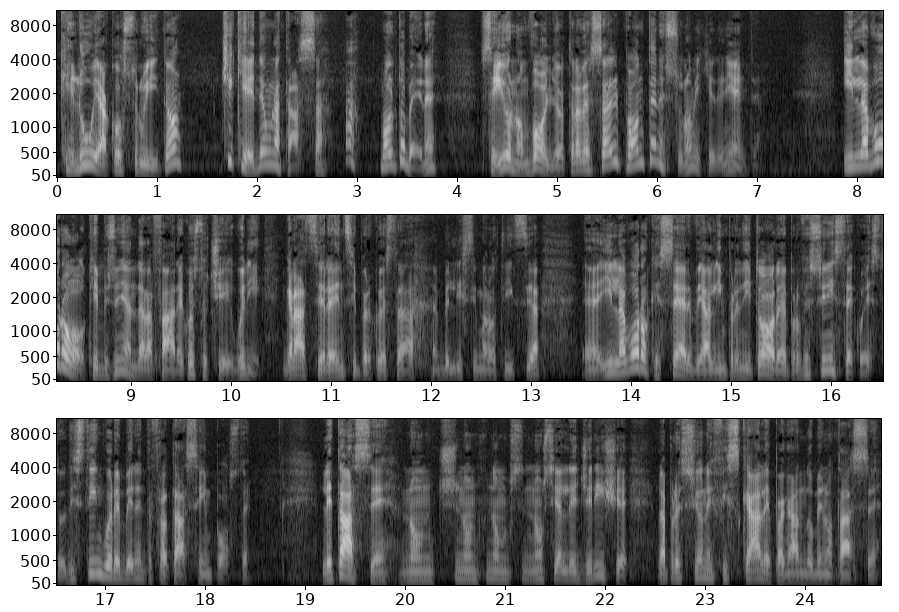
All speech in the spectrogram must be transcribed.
che lui ha costruito, ci chiede una tassa. Ah, molto bene. Se io non voglio attraversare il ponte, nessuno mi chiede niente. Il lavoro che bisogna andare a fare, questo ci, quindi, grazie Renzi per questa bellissima notizia, eh, il lavoro che serve all'imprenditore professionista è questo, distinguere bene fra tasse e imposte. Le tasse non, non, non, non si alleggerisce la pressione fiscale pagando meno tasse,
